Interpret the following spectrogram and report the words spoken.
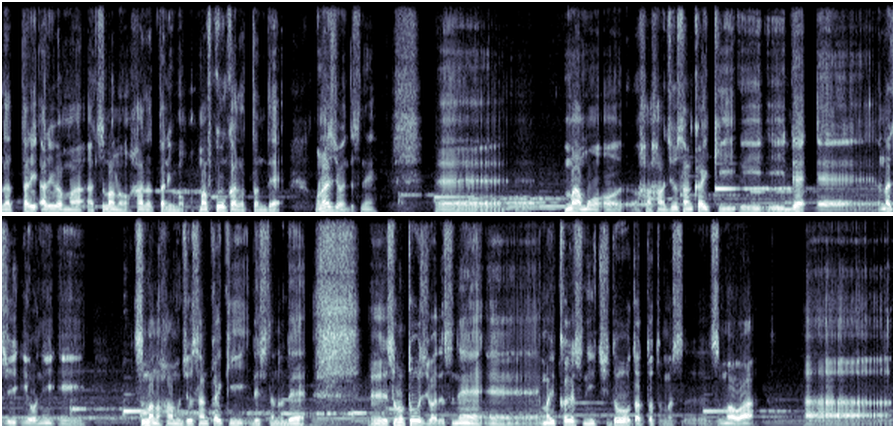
だったり、あるいはまあ妻の母だったりも、まあ、福岡だったんで、同じようにですね、えー、まあもう母13回忌で、えー、同じように、妻の母も13回忌でしたので、えー、その当時はですね、えー、まあ1ヶ月に一度だったと思います。妻は、あ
